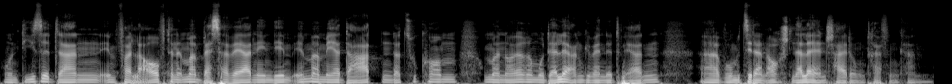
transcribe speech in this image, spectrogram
und diese dann im Verlauf dann immer besser werden, indem immer mehr Daten dazukommen, immer neuere Modelle angewendet werden, äh, womit sie dann auch schneller Entscheidungen treffen kann.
